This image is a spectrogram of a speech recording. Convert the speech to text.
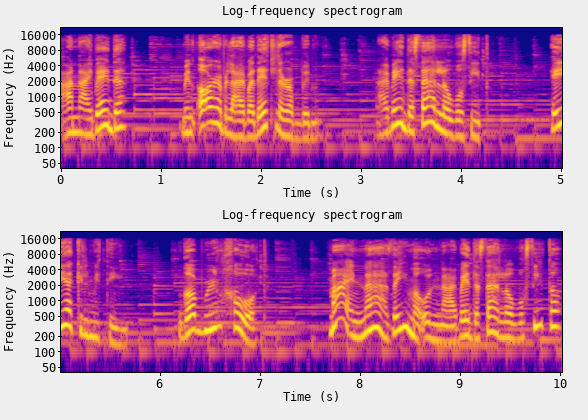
عن عبادة من أقرب العبادات لربنا. عبادة سهلة وبسيطة. هي كلمتين جبر الخواطر. مع إنها زي ما قلنا عبادة سهلة وبسيطة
